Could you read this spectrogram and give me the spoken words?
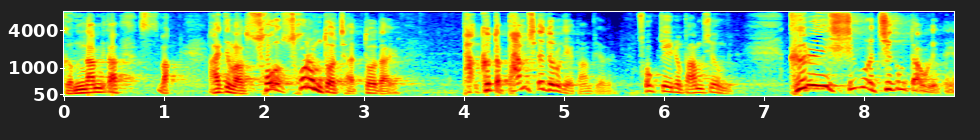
겁납니다. 막 아주 막 소, 소름 돋아 돋아요. 바, 그것도 밤새도록 해요. 밤새도록. 속죄일은 밤새웁니다. 그런 식으로 지금 따오고 있다.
